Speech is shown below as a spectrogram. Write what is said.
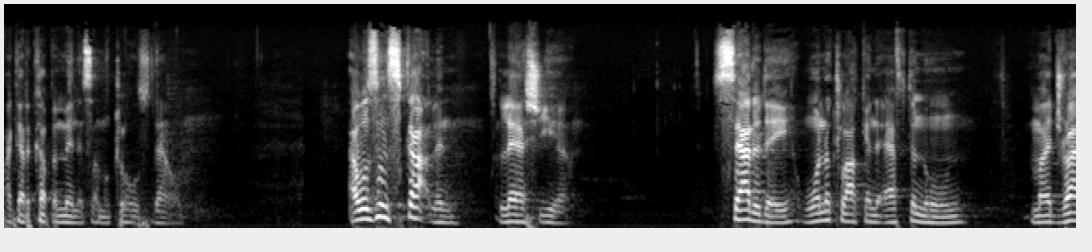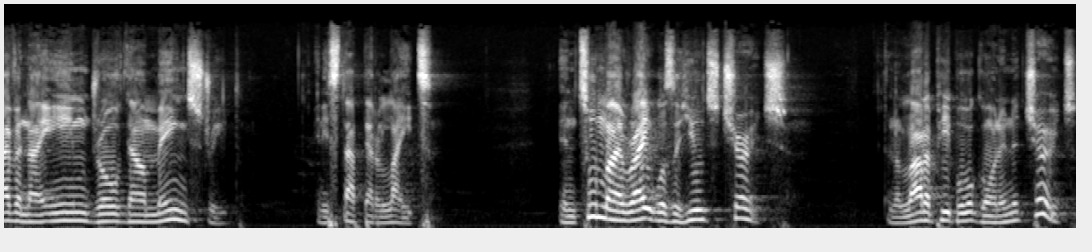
I got a couple minutes. I'm going to close down. I was in Scotland last year. Saturday, 1 o'clock in the afternoon, my driver Naeem drove down Main Street and he stopped at a light. And to my right was a huge church. And a lot of people were going into church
